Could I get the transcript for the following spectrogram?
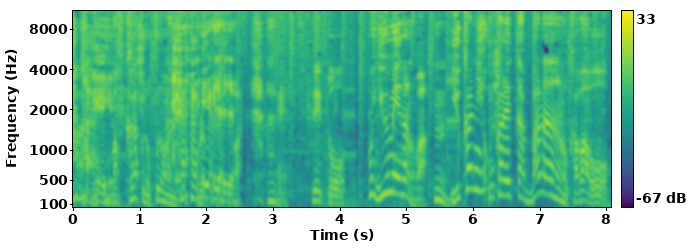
はい。まあ科学のプロなんで いやいやいや。えーでえっとこれ有名なのは、うん。床に置かれたバナナの皮を、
